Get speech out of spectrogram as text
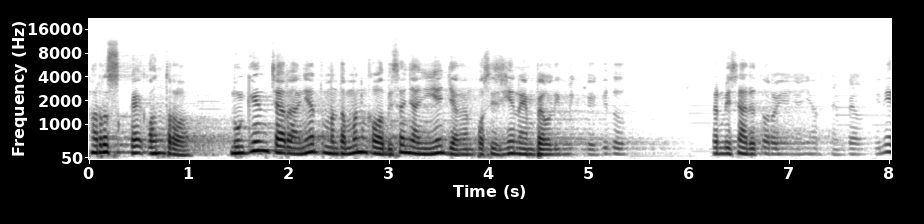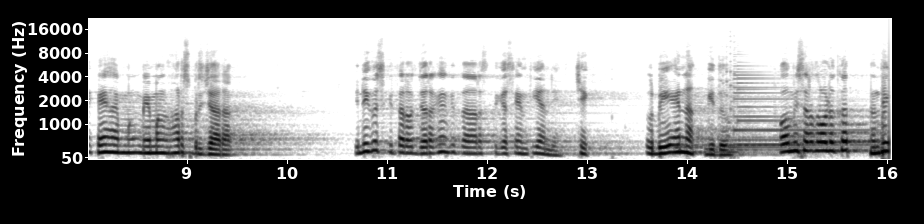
harus kayak kontrol. Mungkin caranya teman-teman kalau bisa nyanyinya jangan posisinya nempel di mic kayak gitu kan biasanya ada tuh orang yang nyanyi harus nempel. Ini kayak memang, memang harus berjarak. Ini gue sekitar jaraknya kita harus 3 sentian deh, cek. Lebih enak gitu. Kalau misalnya terlalu deket, nanti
